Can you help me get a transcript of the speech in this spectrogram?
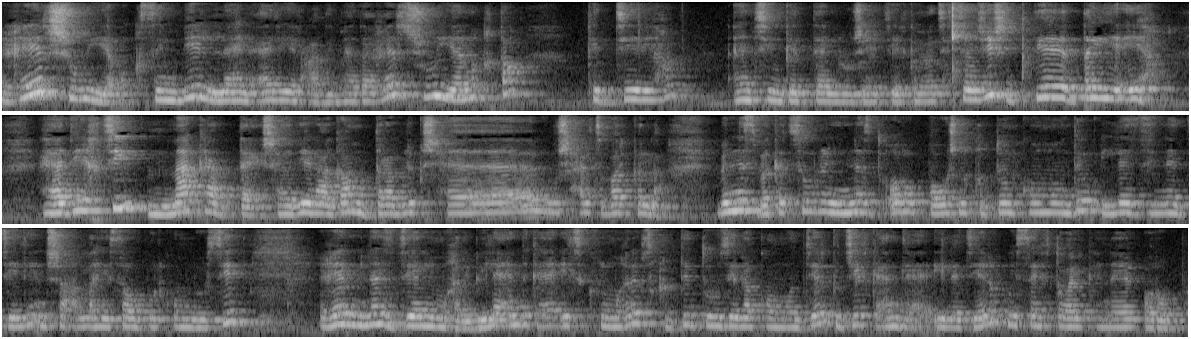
غير شوية أقسم بالله العلي العظيم هذا غير شوية نقطة كديريها انت مقاده الوجه ديالك. ما تحتاجيش دير تضيعيها. هذه أختي ما كتضيعش هذه la gamme ضرب لك شحال وشحال تبارك الله. بالنسبة كتسولوني الناس د أوروبا واش نقدروا نكومونديو إلا الزينات ديالي إن شاء الله يصاوبوا لكم le site غير الناس ديال المغرب. إلا عندك عائلتك في المغرب تقدري دوزي la commande ديالك تجيلك عند العائلة ديالك ويصيفطوها لك هنايا لأوروبا.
